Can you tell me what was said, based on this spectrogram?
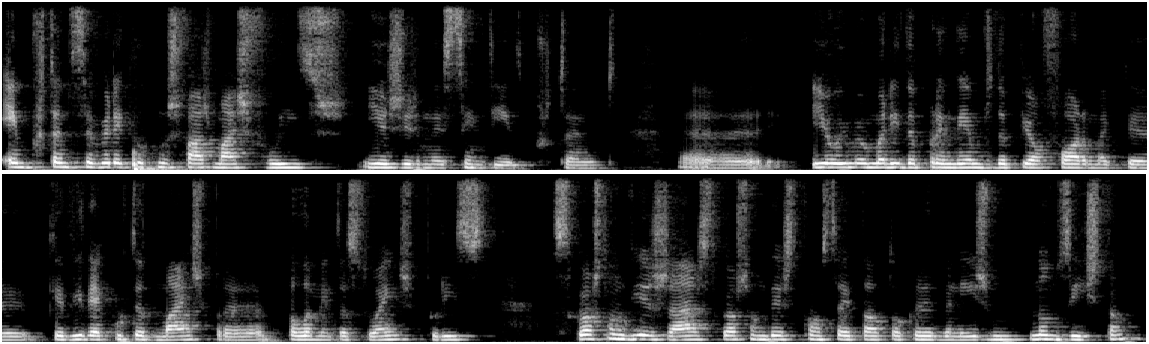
é importante saber aquilo que nos faz mais felizes e agir nesse sentido. Portanto, uh, eu e meu marido aprendemos da pior forma que, que a vida é curta demais para, para lamentações, por isso, se gostam de viajar, se gostam deste conceito de autocaravanismo, não desistam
